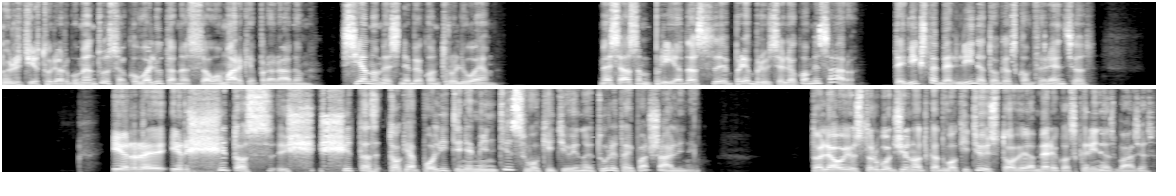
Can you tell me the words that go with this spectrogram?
Nu ir tie turi argumentus, sako, valiutą mes savo markę praradom, sienų mes nebekontroliuojam. Mes esam priedas prie Briuselio komisaro. Tai vyksta Berlyne tokios konferencijos. Ir, ir šitos, šita tokia politinė mintis Vokietijoje, jinai turi taip pat šalininkų. Toliau jūs turbūt žinot, kad Vokietijoje stovi Amerikos karinės bazės.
